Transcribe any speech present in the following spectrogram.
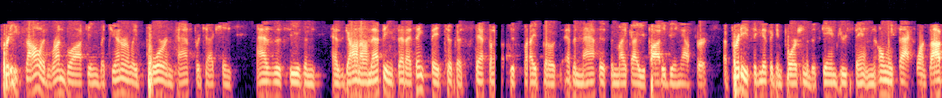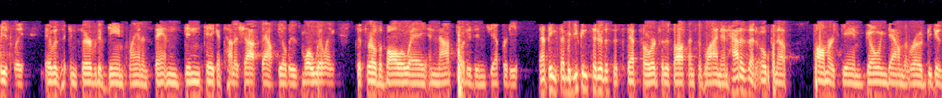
pretty solid run blocking, but generally poor in pass protection as this season has gone on. That being said, I think they took a step up despite both Evan Mathis and Mike Iupati being out for a pretty significant portion of this game. Drew Stanton only sacked once. Obviously, it was a conservative game plan, and Stanton didn't take a ton of shots downfield. He was more willing to throw the ball away and not put it in jeopardy. That being said, would you consider this a step forward for this offensive line, and how does that open up Palmer's game going down the road because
